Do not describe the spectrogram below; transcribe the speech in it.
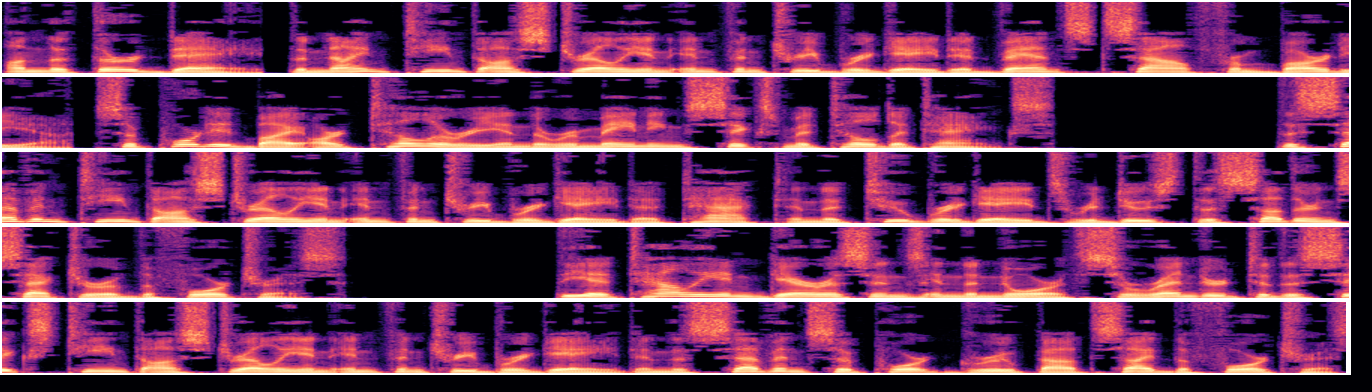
On the third day, the 19th Australian Infantry Brigade advanced south from Bardia, supported by artillery and the remaining six Matilda tanks. The 17th Australian Infantry Brigade attacked and the two brigades reduced the southern sector of the fortress. The Italian garrisons in the north surrendered to the 16th Australian Infantry Brigade and the 7th Support Group outside the fortress.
